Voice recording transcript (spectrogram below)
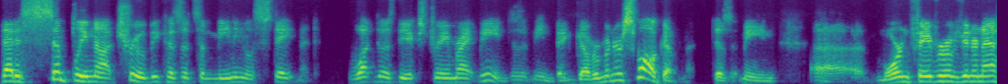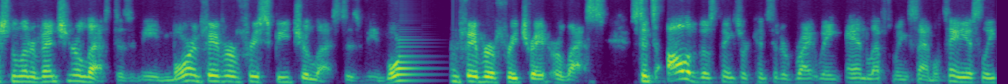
That is simply not true because it's a meaningless statement what does the extreme right mean? Does it mean big government or small government? Does it mean uh, more in favor of international intervention or less? Does it mean more in favor of free speech or less? Does it mean more in favor of free trade or less? Since all of those things are considered right wing and left wing simultaneously,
